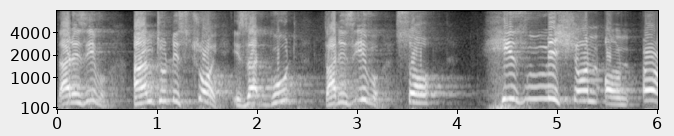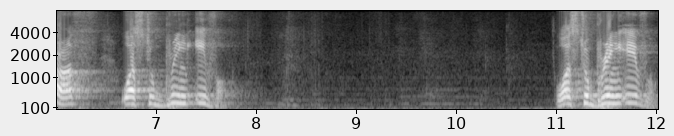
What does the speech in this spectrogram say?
That is evil. And to destroy, is that good? That is evil. So his mission on earth was to bring evil. Was to bring evil.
